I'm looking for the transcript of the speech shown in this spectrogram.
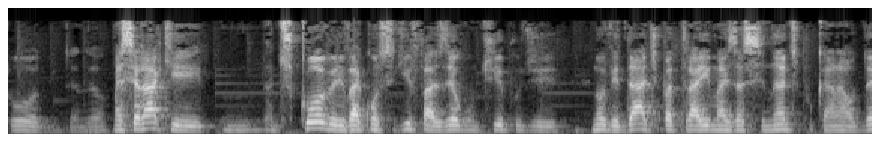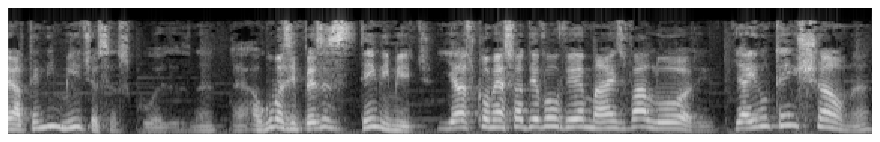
todo, entendeu? Mas será que a Discovery vai conseguir fazer algum tipo de novidade para atrair mais assinantes para o canal dela? Tem limite essas coisas, né? É, Algumas empresas têm limite e elas começam a devolver mais valor. E- aí não tem chão, né?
